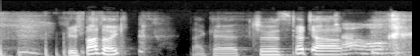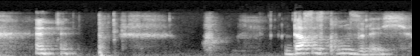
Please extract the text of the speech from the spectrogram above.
Viel Spaß euch. Danke. Tschüss. Ciao, ciao. Ciao. Das ist gruselig.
